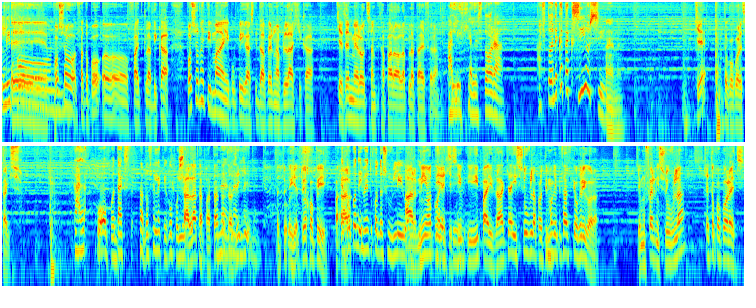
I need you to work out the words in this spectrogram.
Λοιπόν. Ε, πόσο, θα το πω ε, fight clubικά, πόσο με τιμάει που πήγα στην ταβέρνα Βλάχικα και δεν με ρώτησαν τι θα πάρω, αλλά απλά τα έφερα. Αλήθεια λες τώρα. Αυτό είναι καταξίωση. Ναι, ναι. Και το κοκορετσάκι σου. Καλά. Πω, πω, εντάξει, θα το ήθελα και εγώ πολύ. Σαλάτα, αυτό. πατάτα, Ναι, ναι, τζατζίκι. ναι, ναι. Ε, του, ε, του έχω πει. Πα- Εγώ αρ- κοντά- είμαι του κοντοσουβλίου. όχι Αρνεί του ό,τι κοκορετσίου. έχεις. Ή, ή παϊδάκια ή σούβλα προτιμώ γιατί θα έρθει πιο γρήγορα. Και μου φέρνει σούβλα και το κοκορέτσι.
